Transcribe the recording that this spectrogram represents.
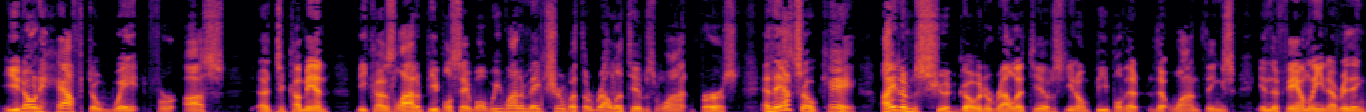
you don't have to wait for us uh, to come in because a lot of people say, well, we want to make sure what the relatives want first. And that's okay. Items should go to relatives, you know, people that, that want things in the family and everything.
